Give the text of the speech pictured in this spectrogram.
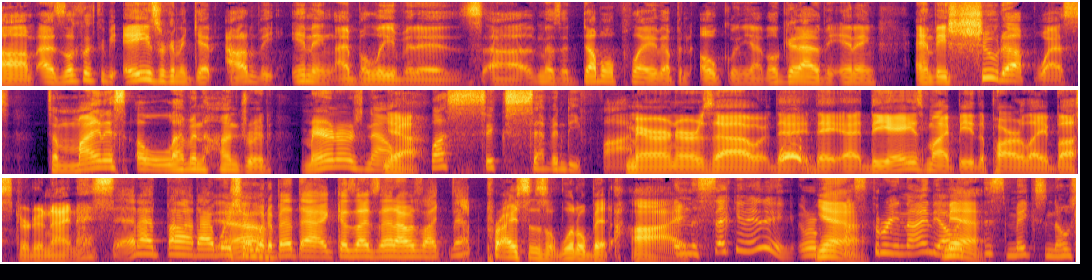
Um, as it looks like the A's are going to get out of the inning, I believe it is. Uh, there's a double play up in Oakland. Yeah, they'll get out of the inning and they shoot up Wes to minus eleven hundred. Mariners now Yeah. plus six seventy five. Mariners, uh, they, they, uh, the A's might be the parlay buster tonight. And I said, I thought, I wish I would have bet that because I said, I was like, that price is a little bit high. in the second inning. They were Yeah. plus 390. I'm Yeah. like, this makes no sense.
